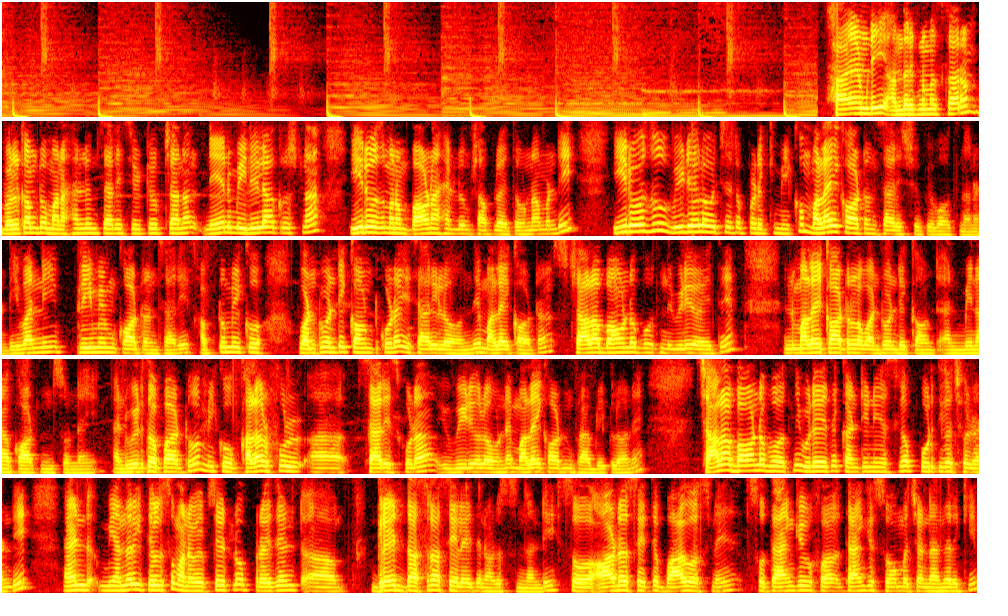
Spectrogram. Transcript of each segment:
హాయ్ అండి అందరికి నమస్కారం. వెల్కమ్ టు మన హ్యాండ్లూమ్ శారీస్ యూట్యూబ్ ఛానల్ నేను మీ లీలాకృష్ణ ఈరోజు మనం భావన హ్యాండ్లూమ్ షాప్లో అయితే ఉన్నామండి. ఈరోజు వీడియోలో వచ్చేటప్పటికి మీకు మలై కాటన్ శారీస్ చూపిబోతున్నానండి ఇవన్నీ premium cotton saris up to మీకు వన్ ట్వంటీ కౌంట్ కూడా ఈ శారీలో ఉంది మలై కాటన్స్ చాలా బాగుండబోతుంది వీడియో అయితే. అండ్ మలై కాటన్లో one twenty count and Meena cottons ఉన్నాయి. అండ్ వీటితో పాటు మీకు కలర్ఫుల్ శారీస్ కూడా ఈ వీడియోలో ఉన్నాయి మలై కాటన్ ఫ్యాబ్రిక్లోనే చాలా బాగుండబోతుంది. వీడియో అయితే కంటిన్యూస్గా పూర్తిగా చూడండి. అండ్ మీ అందరికీ తెలుసు మన వెబ్సైట్లో ప్రజెంట్ గ్రేట్ దసరా సేల్ అయితే నడుస్తుందండి. సో ఆర్డర్స్ అయితే బాగా వస్తున్నాయి. So thank you for thank you so much అండి అందరికీ.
